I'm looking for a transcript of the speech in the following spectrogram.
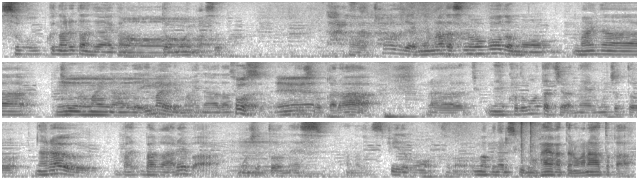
すごくなれたんじゃないかなって思います。なるほど。はい。当時はねまだスノーボードもマイナー中のマイナーでうん。今よりマイナーだったでしょうからだからね、子供たちはねもうちょっと習う場場があればもうちょっとね、すあのスピードもその上手くなるスピードも速かったのかなとか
